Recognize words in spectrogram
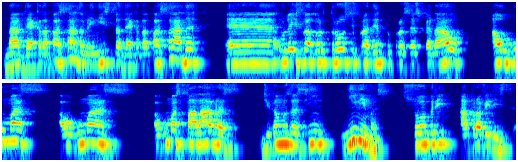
na década passada, no início da década passada, é, o legislador trouxe para dentro do processo penal algumas, algumas, algumas palavras, digamos assim, mínimas sobre a provilista.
